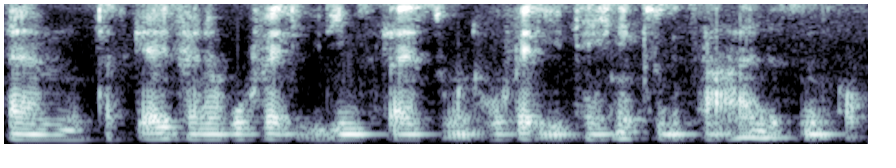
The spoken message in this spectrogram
ähm, das Geld für eine hochwertige Dienstleistung und hochwertige Technik zu bezahlen. Das sind auch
